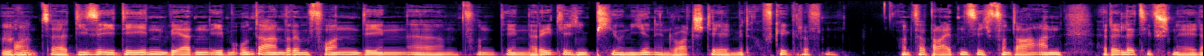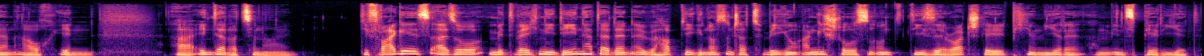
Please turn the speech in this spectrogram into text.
Mhm. Und äh, diese Ideen werden eben unter anderem von den, äh, von den redlichen Pionieren in Rochdale mit aufgegriffen und verbreiten sich von da an relativ schnell dann auch in äh, international. Die Frage ist also, mit welchen Ideen hat er denn überhaupt die Genossenschaftsbewegung angestoßen und diese Rochdale-Pioniere ähm, inspiriert?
